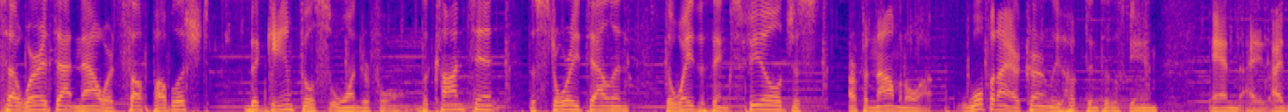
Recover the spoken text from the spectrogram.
to where it's at now, where it's self published, the game feels wonderful. The content, the storytelling, the way the things feel just are phenomenal. Wolf and I are currently hooked into this game and I, I,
